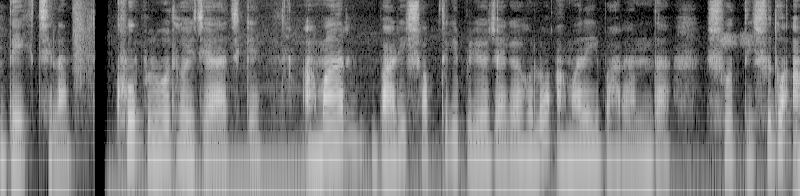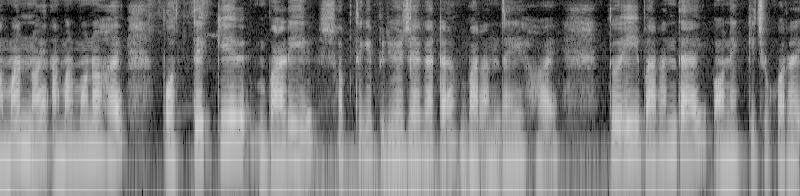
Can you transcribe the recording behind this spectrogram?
দেখছিলাম। খুব রোদ হয়েছে আজকে। আমার বাড়ির সব থেকে প্রিয় জায়গা হলো আমার এই বারান্দা। সত্যি, শুধু আমার নয়, আমার মনে হয় প্রত্যেকের বাড়ির সব থেকে প্রিয় জায়গাটা বারান্দাই হয়। তো এই বারান্দায় অনেক কিছু করার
